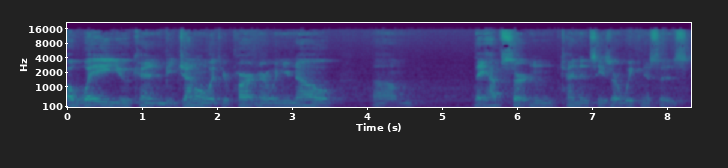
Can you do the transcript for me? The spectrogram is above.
a way you can be gentle with your partner when you know um, they have certain tendencies or weaknesses,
